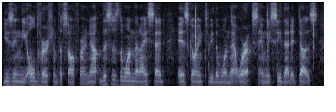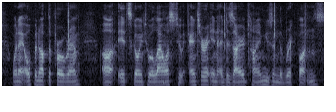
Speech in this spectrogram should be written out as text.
using the old version of the software. Now this is the one that I said is going to be the one that works and we see that it does. When I open up the program uh, it's going to allow us to enter in a desired time using the brick buttons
